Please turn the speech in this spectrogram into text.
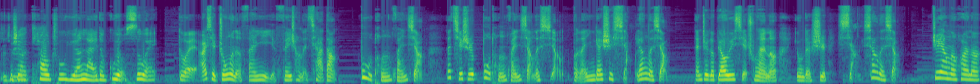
嗯、就是要跳出原来的固有思维。对，而且中文的翻译也非常的恰当，不同凡响。那其实不同凡响的响本来应该是响亮的响，但这个标语写出来呢，用的是想象的想。这样的话呢，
